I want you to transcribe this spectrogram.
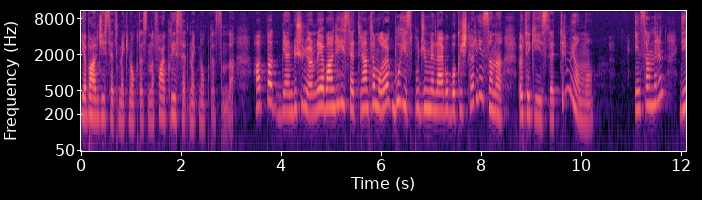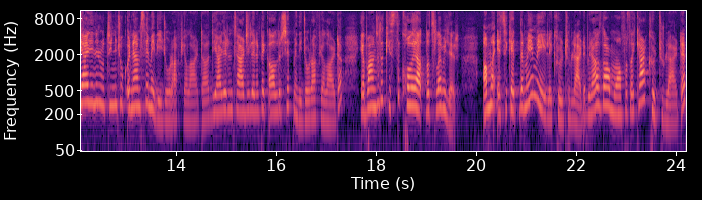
Yabancı hissetmek noktasında, farklı hissetmek noktasında. Hatta yani düşünüyorum da yabancı hissettiren tam olarak bu his, bu cümleler, bu bakışlar insanı öteki hissettirmiyor mu? İnsanların diğerlerinin rutinini çok önemsemediği coğrafyalarda, diğerlerinin tercihlerini pek aldırış etmediği coğrafyalarda yabancılık hissi kolay atlatılabilir. Ama etiketlemeye meyilli kültürlerde, biraz daha muhafazakar kültürlerde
